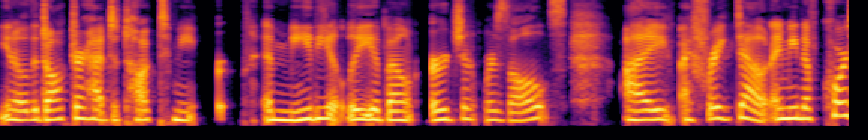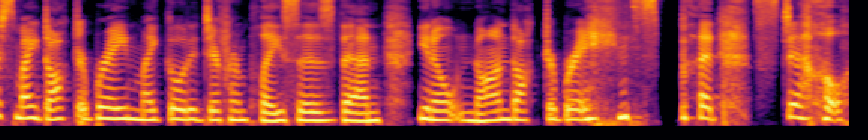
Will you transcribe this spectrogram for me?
you know, the doctor had to talk to me immediately about urgent results, I, I freaked out. I mean, of course, my doctor brain might go to different places than, you know, non doctor brains, but still,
